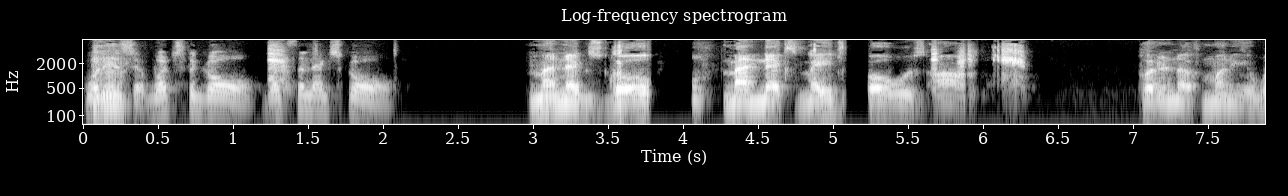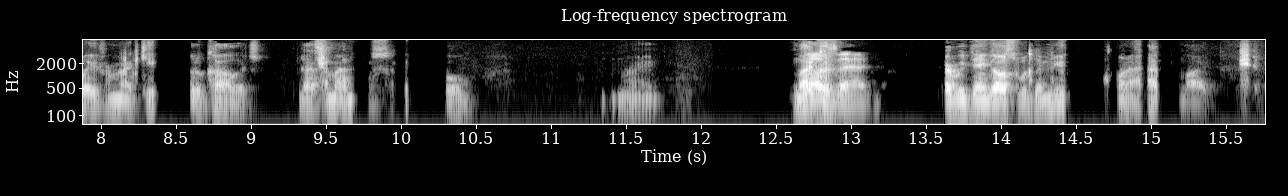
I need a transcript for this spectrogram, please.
What Mhm. is it what's the goal what's the next goal My next goal, my next major goal is um put enough money away for my kids to go to college. That's my next goal. Right. Like love that everything else with the music is gonna happen. Like as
